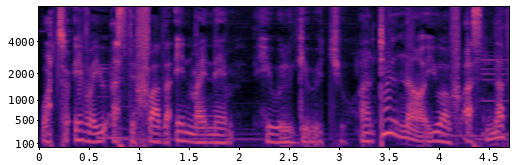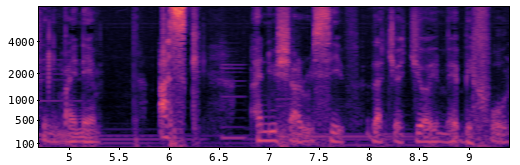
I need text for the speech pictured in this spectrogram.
whatsoever you ask the Father in my name, he will give it you. Until now, you have asked nothing in my name. Ask, and you shall receive, that your joy may be full.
